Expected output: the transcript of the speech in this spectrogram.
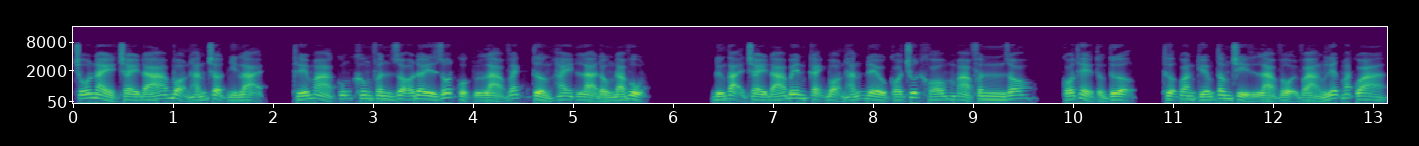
Chỗ này chày đá bọn hắn chợt nhìn lại, thế mà cũng không phân rõ đây rốt cuộc là vách tường hay là đống đá vụn. Đứng tại chày đá bên cạnh bọn hắn đều có chút khó mà phân rõ, có thể tưởng tượng, thượng quan kiếm tâm chỉ là vội vàng liếc mắt qua,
